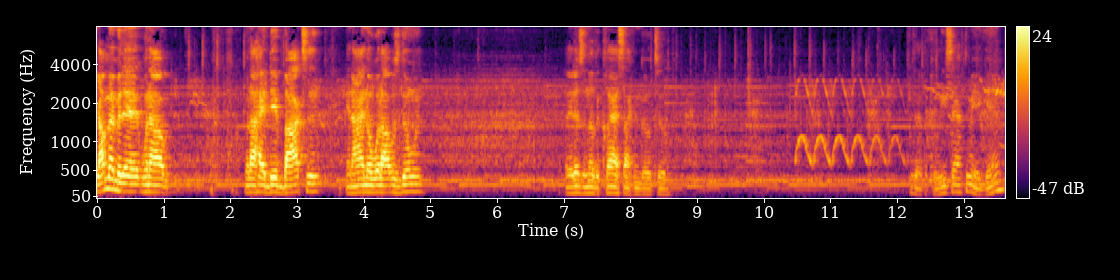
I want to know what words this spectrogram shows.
Y'all remember that when I when I had did boxing and I know what I was doing? Hey, there's another class I can go to. Is that the police after me again?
